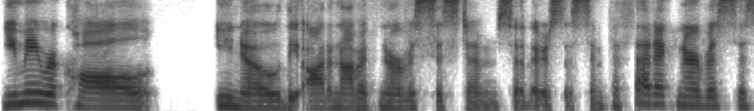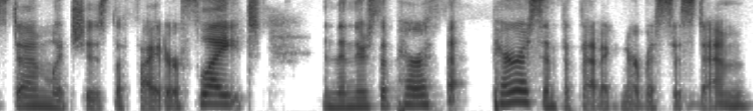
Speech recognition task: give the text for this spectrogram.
You may recall you know, the autonomic nervous system. So there's the sympathetic nervous system, which is the fight or flight. And then there's the parath- parasympathetic nervous system,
